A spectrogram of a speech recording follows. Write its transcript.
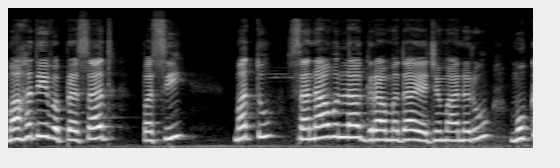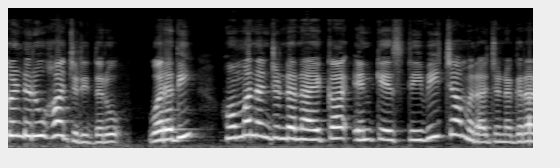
ಮಹದೇವ ಪ್ರಸಾದ್, ಪಸಿ ಮತ್ತು ಸನಾವುಲ್ಲಾ ಗ್ರಾಮದ ಯಜಮಾನರು, ಮುಖಂಡರು ಹಾಜರಿದ್ದರು. ವರದಿ ಹೊಮ್ಮನಂಜುಂಡ ನಾಯಕ ಎನ್ಕೆಎಸ್ ಟಿವಿ ಚಾಮರಾಜನಗರ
